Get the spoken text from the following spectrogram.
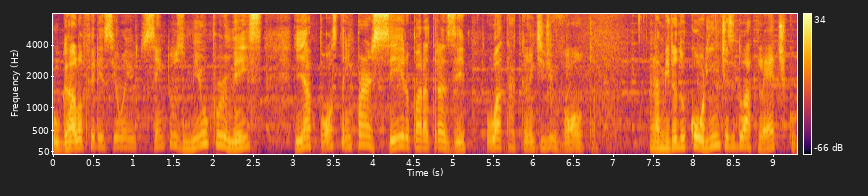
O Galo ofereceu aí 800 mil por mês e aposta em parceiro para trazer o atacante de volta. Na mira do Corinthians e do Atlético,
